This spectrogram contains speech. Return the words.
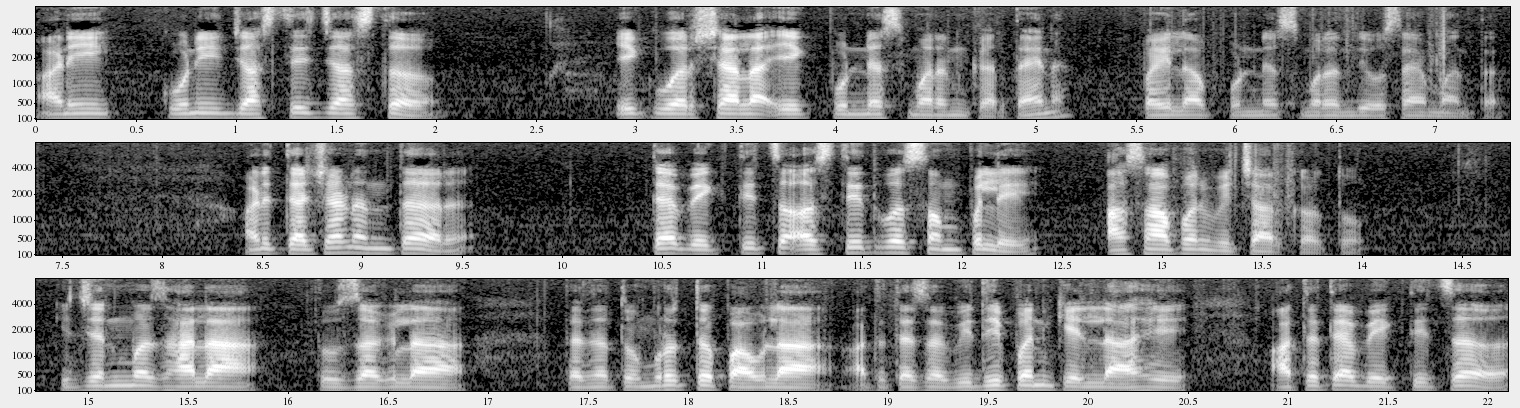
आणि कोणी जास्तीत जास्त एक वर्षाला एक पुण्यस्मरण करताय ना? पहिला पुण्यस्मरण दिवस आहे म्हणतात. आणि त्याच्यानंतर त्या व्यक्तीचं अस्तित्व संपले असा आपण विचार करतो. की जन्म झाला तो जगला त्यांना तो मृत पावला आता त्याचा विधी पण केलेला आहे. आता त्या व्यक्तीचं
